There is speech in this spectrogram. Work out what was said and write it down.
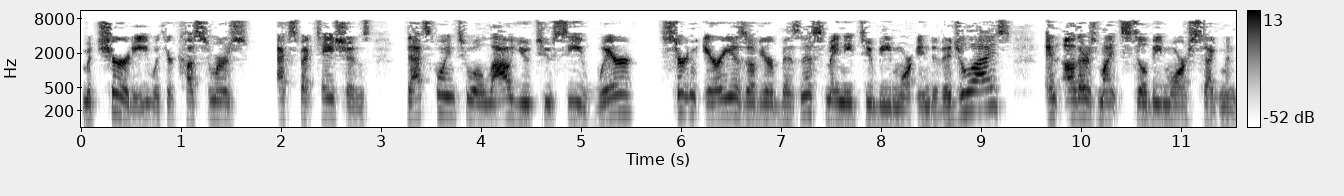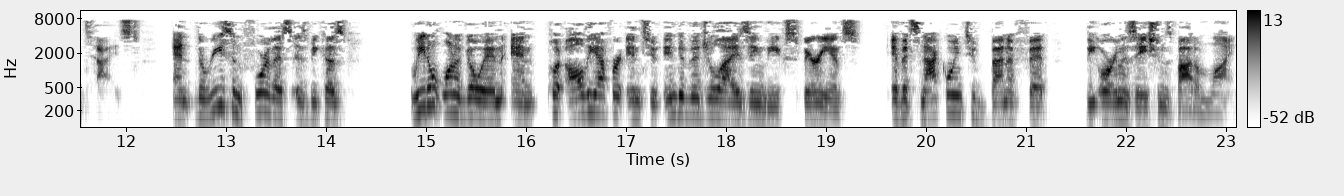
maturity with your customers' expectations, that's going to allow you to see where certain areas of your business may need to be more individualized and others might still be more segmentized. And the reason for this is because we don't want to go in and put all the effort into individualizing the experience if it's not going to benefit the organization's bottom line.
